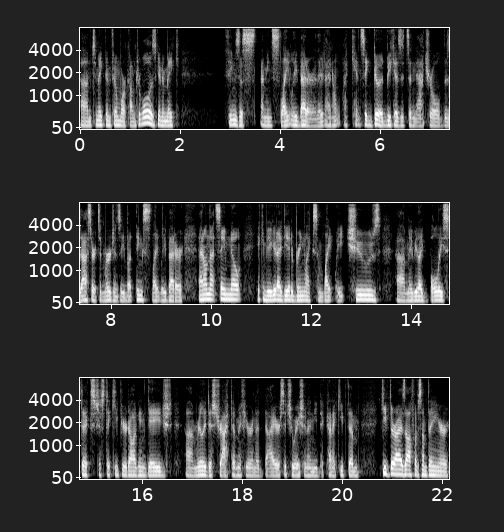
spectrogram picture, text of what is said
um, to make them feel more comfortable is going to make things as I mean slightly better. I don't I can't say good because it's a natural disaster, it's an emergency, but things slightly better. And on that same note, it can be a good idea to bring like some lightweight chews, uh, maybe like bully sticks, just to keep your dog engaged. Um, really distract them if you're in a dire situation and need to kind of keep them keep their eyes off of something or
